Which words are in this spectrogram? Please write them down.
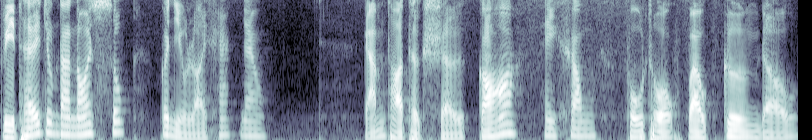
Vì thế chúng ta nói xúc có nhiều loại khác nhau. Cảm thọ thực sự có hay không phụ thuộc vào cường độ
